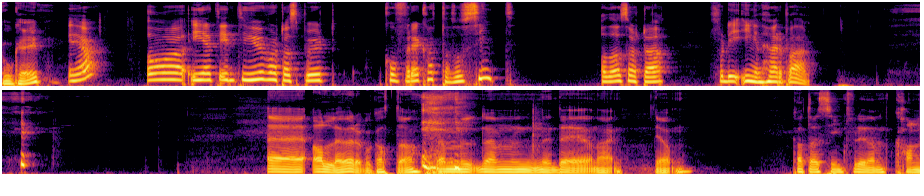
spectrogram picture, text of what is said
Ok. Ja. Og i et intervju ble hun spurt hvorfor er katter så sinte. Og da svarte hun fordi ingen hører på dem. Eh, alle hører på katter. De, de, det er jo Nei. Ja. Katter er sinte fordi de kan.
